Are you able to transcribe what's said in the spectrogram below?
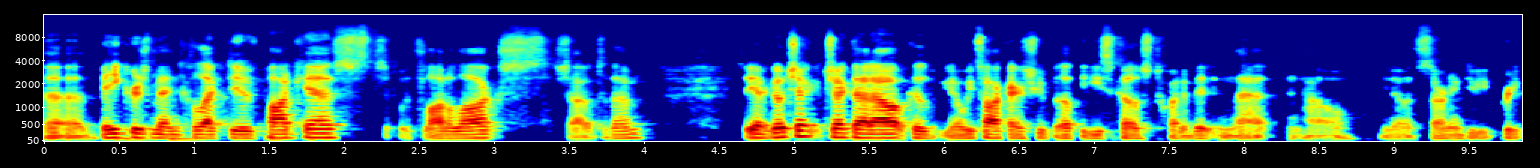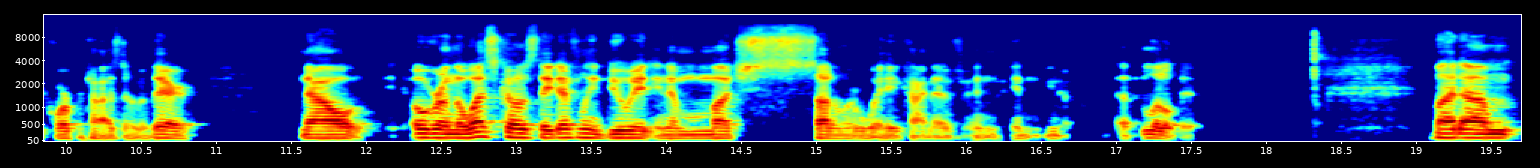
uh, Baker's Men Collective podcast with a lot of locks. Shout out to them. So yeah, go check check that out because you know we talk actually about the East Coast quite a bit in that and how you know it's starting to be pretty corporatized over there. Now over on the West Coast, they definitely do it in a much subtler way, kind of, in in you know a little bit. But um,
